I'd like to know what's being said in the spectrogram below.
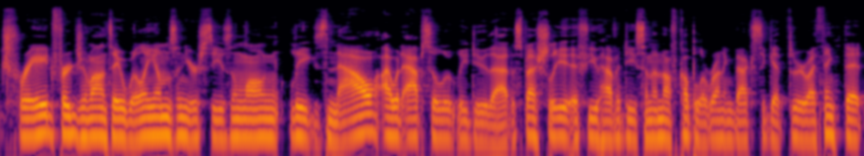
trade for Javonte Williams in your season long leagues now, I would absolutely do that, especially if you have a decent enough couple of running backs to get through. I think that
